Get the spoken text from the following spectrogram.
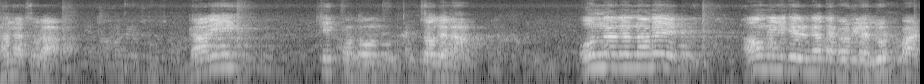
ভাঙাচোরা। গাড়ি ঠিক মতন চলে না। উন্নয়নের নামে আওয়ামী লীগের নেতা কর্মীরা লুটপাট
